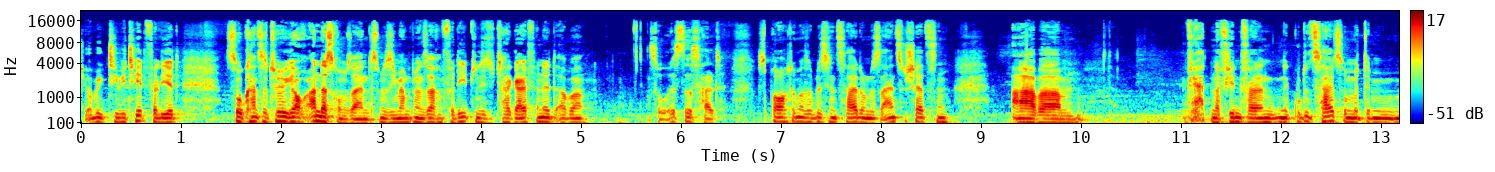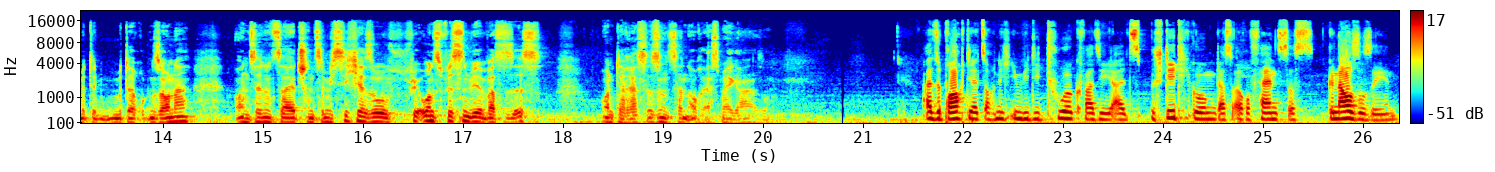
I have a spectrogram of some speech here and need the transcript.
die Objektivität verliert. So kann es natürlich auch andersrum sein, dass man sich manchmal in Sachen verliebt und die total geil findet, aber so ist es halt. Es braucht immer so ein bisschen Zeit, um das einzuschätzen. Aber wir hatten auf jeden Fall eine gute Zeit so mit, dem, mit, dem, mit der roten Sonne und sind uns da jetzt schon ziemlich sicher, so für uns wissen wir, was es ist. Und der Rest ist uns dann auch erstmal egal. So. Also braucht ihr jetzt auch nicht irgendwie die Tour quasi als Bestätigung, dass eure Fans das genauso sehen?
